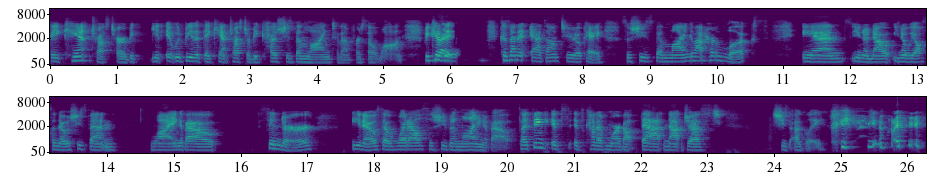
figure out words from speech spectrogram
they can't trust her be- it it would be that they can't trust her because she's been lying to them for so long because Right. it because then it adds on to okay so she's been lying about her looks and you know now you know we also know she's been lying about cinder you know so what else has she been lying about so i think it's it's kind of more about that not just she's ugly you know what i mean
